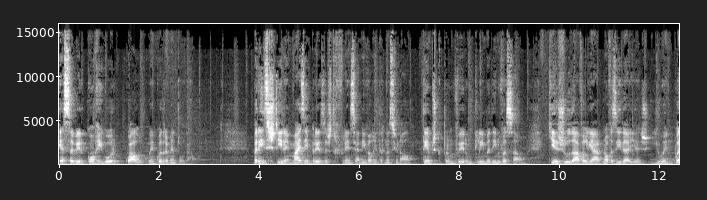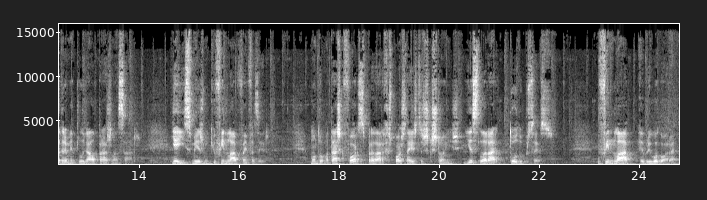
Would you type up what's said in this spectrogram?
é saber com rigor qual o enquadramento legal. Para existirem mais empresas de referência a nível internacional, temos que promover um clima de inovação que ajude a avaliar novas ideias e o enquadramento legal para as lançar. E é isso mesmo que o FinLab vem fazer. Montou uma task force para dar resposta a estas questões e acelerar todo o processo. O FinLab abriu agora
